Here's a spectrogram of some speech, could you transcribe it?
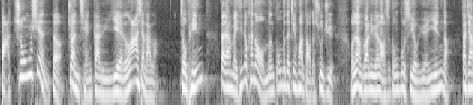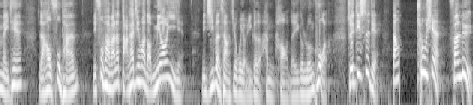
把中线的赚钱概率也拉下来了，走平。大家每天都看到我们公布的进化岛的数据，我让管理员老师公布是有原因的。大家每天然后复盘，你复盘完了，打开进化岛瞄一眼，你基本上就会有一个很好的一个轮廓了。所以第四点。当出现翻绿，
